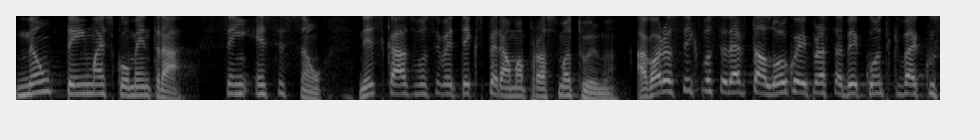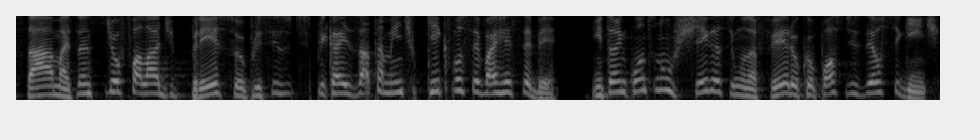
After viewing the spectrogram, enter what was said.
não tem mais como entrar, sem exceção. Nesse caso, você vai ter que esperar uma próxima turma. Agora eu sei que você deve estar tá louco aí para saber quanto que vai custar, mas antes de eu falar de preço, eu preciso te explicar exatamente o que que você vai receber. Então, enquanto não chega segunda-feira, o que eu posso dizer é o seguinte:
